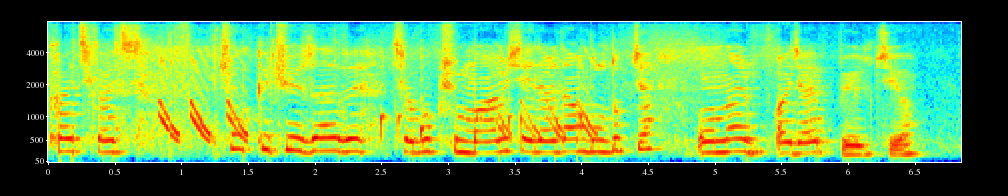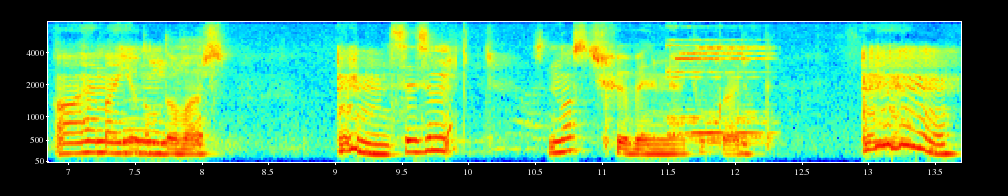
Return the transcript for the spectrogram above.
Kaç kaç. Çok küçüğüz abi. Çabuk şu mavi şeylerden buldukça onlar acayip büyütüyor. Aa hemen yanımda var. Sesim nasıl çıkıyor benim ya çok garip.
